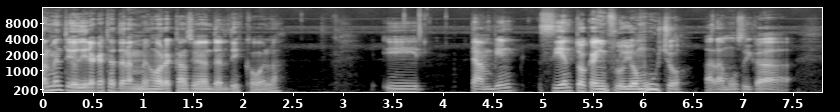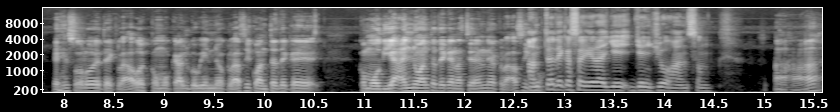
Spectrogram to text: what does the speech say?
Instrumentalmente yo diría que esta es de las mejores canciones del disco, ¿verdad? Y también siento que influyó mucho a la música. Ese solo de teclado es como que algo bien neoclásico antes de que, como 10 años antes de que naciera el neoclásico. Antes de que saliera James Johansson. Ajá.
